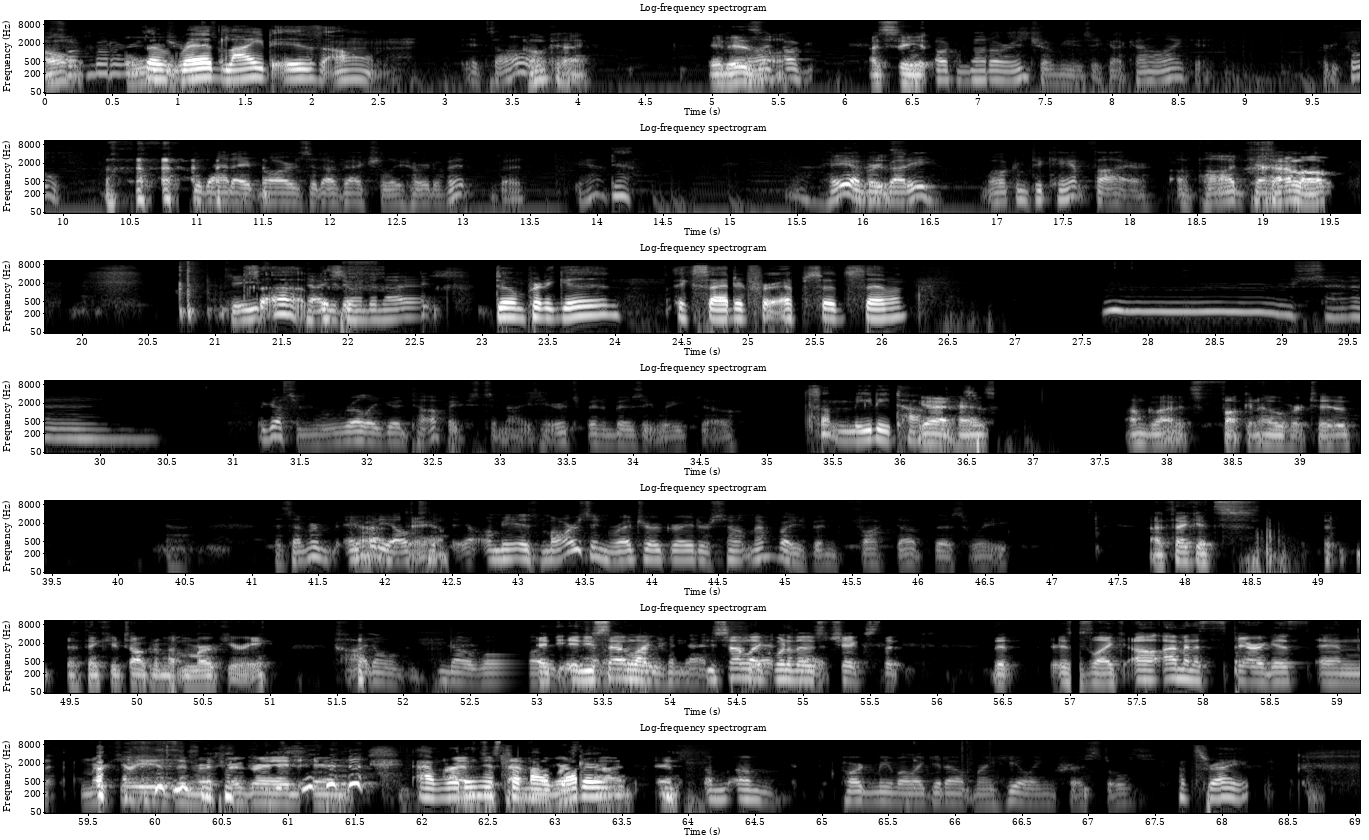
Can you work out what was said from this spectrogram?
just Oh, talking about our. The music. red light is on. It's on. Okay. It is I on. talk- I see was it. talking about our intro music. I kind of like it. Pretty cool. For that eight bars that I've actually heard of it, but yeah. Yeah. Hey everybody, welcome to Campfire, a podcast. Hello. Keith, What's up? how you doing tonight? Doing pretty good. Excited for episode seven. Seven. We got some really good topics tonight here. It's been a busy week though. Some meaty topics. Yeah, it has. I'm glad it's fucking over too. Has ever anybody God else? damn. I mean, is Mars in retrograde or something? Everybody's been fucked up this week. I think it's. I think you're talking about Mercury, I don't know what. and, and you sound like believe in that you sound like one of those but- chicks that that is like, oh, I'm an asparagus, and Mercury is in retrograde, and I'm I'm just for having my the worst water. time. And Um, um, pardon me while I get out my healing crystals. That's right.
